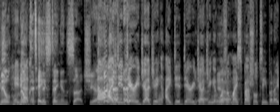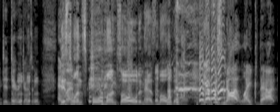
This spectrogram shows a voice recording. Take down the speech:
milk Hey, milk tasting and such. Yeah. uh, I did dairy judging. I did dairy Yeah, judging. It yeah. wasn't my specialty, but I did dairy judging. Anyway, This one's four months old and has mold in it. it was not like that.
